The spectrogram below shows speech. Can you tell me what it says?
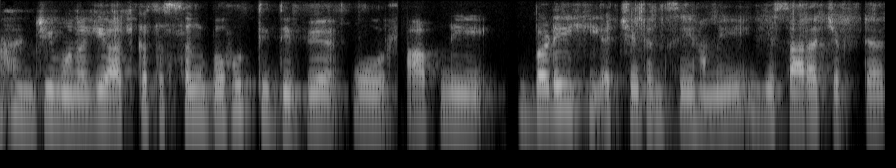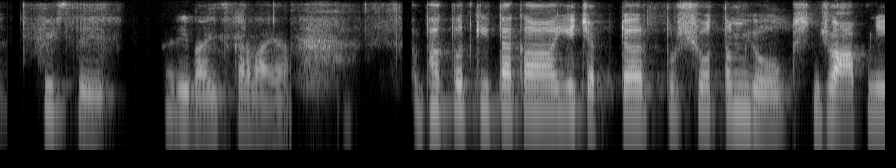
हाँ जी, मोना जी, आज का सत्संग बहुत ही दिव्य और आपने बड़े ही अच्छे ढंग से हमें ये सारा चैप्टर फिर से रिवाइज करवाया। भगवत गीता का ये चैप्टर पुरुषोत्तम योग जो आपने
